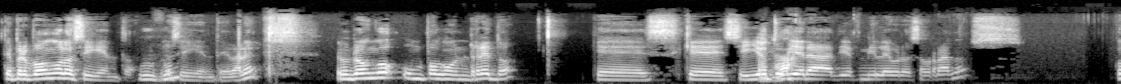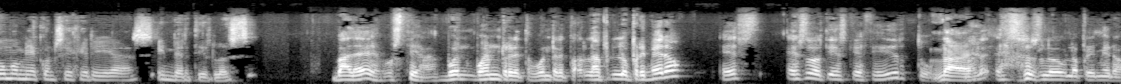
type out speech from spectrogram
te propongo lo siguiente, lo siguiente, ¿vale? Te propongo un poco un reto, que es que si yo Venga. tuviera 10.000 euros ahorrados, ¿cómo me aconsejarías invertirlos? Vale, hostia, buen, buen reto, buen reto. La- lo primero es, eso lo tienes que decidir tú. Vale. ¿vale? Eso es lo, lo primero.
